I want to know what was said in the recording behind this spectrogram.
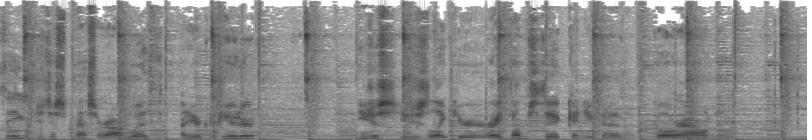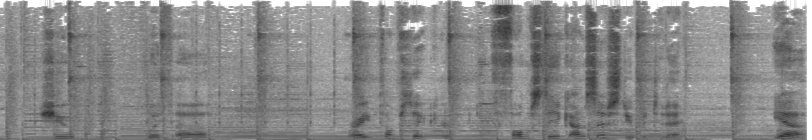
thing to just mess around with on your computer. You just use like your right thumbstick and you can go around and shoot with a uh, right thumbstick or thumbstick. I'm so stupid today. Yeah.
